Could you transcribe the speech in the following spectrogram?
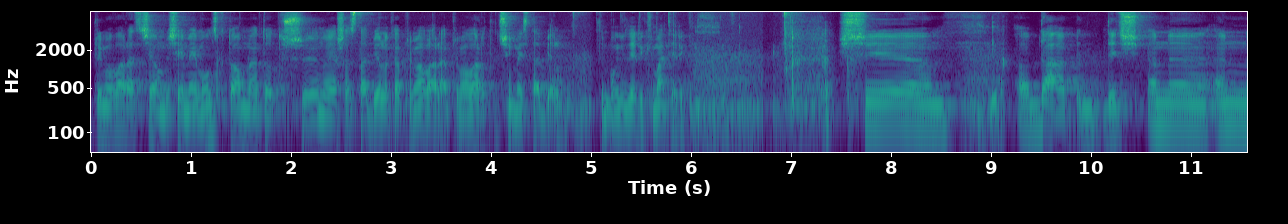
primăvara sunt cei mai mulți, că toamna totuși nu e așa stabilă ca primăvara. Primăvara totuși e mai stabilă din punct de vedere climateric. Și da, deci în, în,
